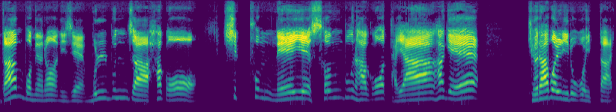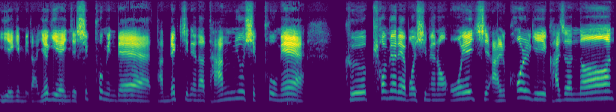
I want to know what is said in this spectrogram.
그 다음 보면은 이제 물 분자하고 식품 내의 성분하고 다양하게 결합을 이루고 있다 이 얘기입니다. 여기에 이제 식품인데 단백질이나 당류 식품에 그 표면에 보시면 OH 알코올기 가졌는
